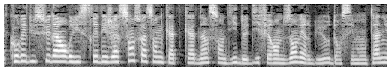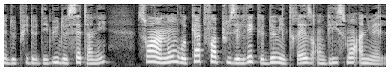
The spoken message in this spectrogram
Corée du Sud a enregistré déjà 164 cas d'incendie de différentes envergures dans ses montagnes depuis le début de cette année, soit un nombre quatre fois plus élevé que 2013 en glissement annuel.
